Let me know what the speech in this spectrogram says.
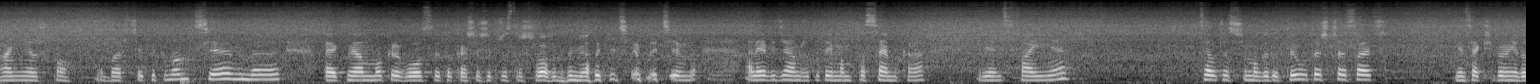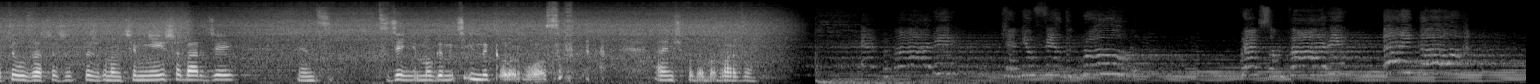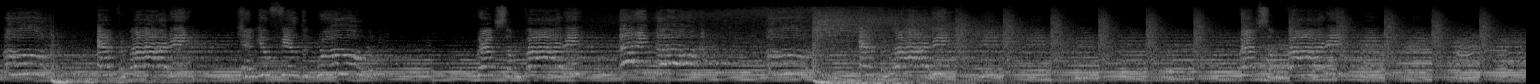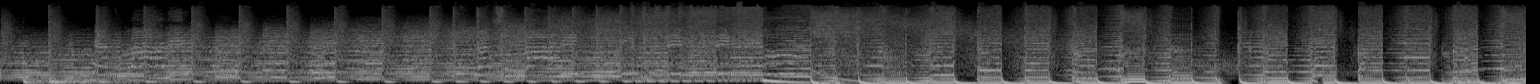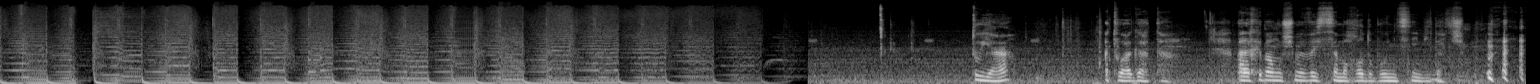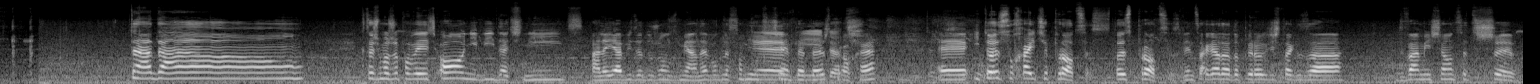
Kochani, już po. Zobaczcie, jakie tu mam ciemne. A jak miałam mokre włosy, to Kasia się przestraszyła, że miała takie ciemne, ciemne. Ale ja wiedziałam, że tutaj mam pasemka, więc fajnie. Cały czas się mogę do tyłu też czesać. Więc jak się pewnie do tyłu zaczeszę, to też będą ciemniejsze bardziej. Więc codziennie mogę mieć inny kolor włosów. Ale mi się podoba bardzo. Tu ja, a tu Agata. Ale chyba musimy wyjść z samochodu, bo nic nie widać. Tada! Ktoś może powiedzieć, o nie widać nic, ale ja widzę dużą zmianę. W ogóle są Nie, podcięte też widać. trochę. E, I to jest, słuchajcie, proces. To jest proces, więc Agata dopiero gdzieś tak za dwa miesiące, trzy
